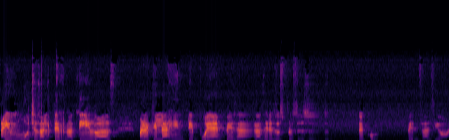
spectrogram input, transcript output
hay muchas alternativas para que la gente pueda empezar a hacer esos procesos de compensación.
